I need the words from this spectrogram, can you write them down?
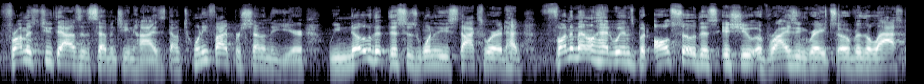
from its 2017 highs. It's down 25% on the year. We know that this is one of these stocks where it had fundamental headwinds, but also this issue of rising rates over the last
